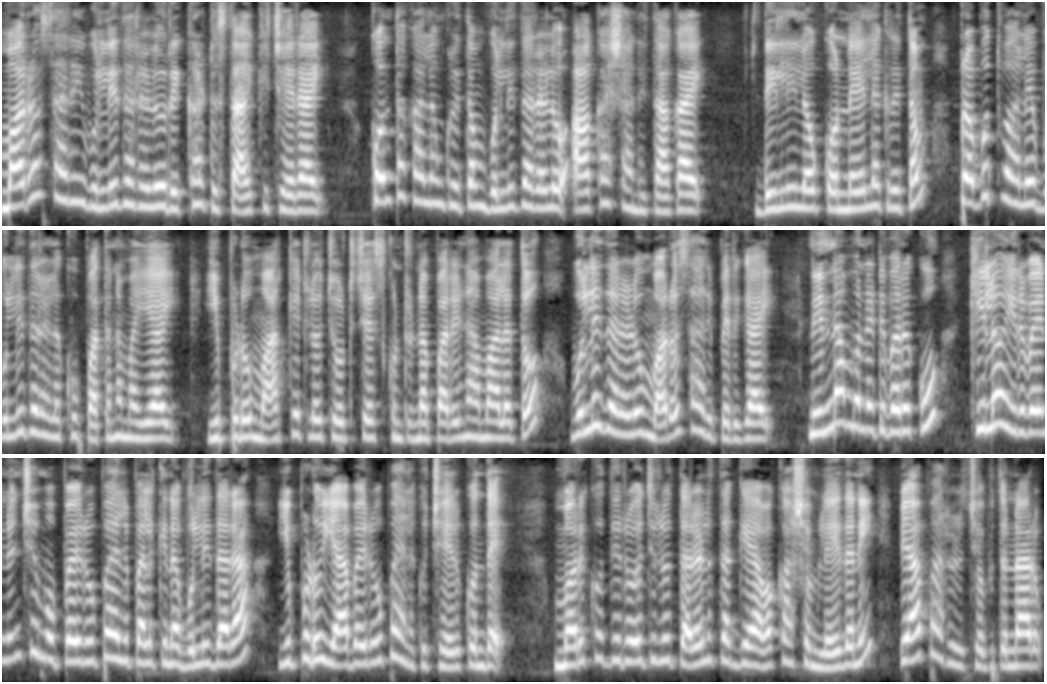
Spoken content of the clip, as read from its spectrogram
మరోసారి ఉల్లి ధరలు రికార్డు స్థాయికి చేరాయి. కొంతకాలం క్రితం ఉల్లి ధరలు ఆకాశాన్ని తాకాయి. ఢిల్లీలో కొన్నేళ్ళ క్రితం ప్రభుత్వాలే ఉల్లి ధరలకు పతనమయ్యాయి. ఇప్పుడు మార్కెట్లో చోటు చేసుకుంటున్న పరిణామాలతో ఉల్లి ధరలు మరోసారి పెరిగాయి. నిన్న మొన్నటి వరకు కిలో ఇరవై నుంచి ముప్పై రూపాయలు పలికిన ఉల్లి ధర ఇప్పుడు యాభై రూపాయలకు చేరుకుందే. మరికొద్ది రోజులు ధరలు తగ్గే అవకాశం లేదని వ్యాపారులు చెబుతున్నారు.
